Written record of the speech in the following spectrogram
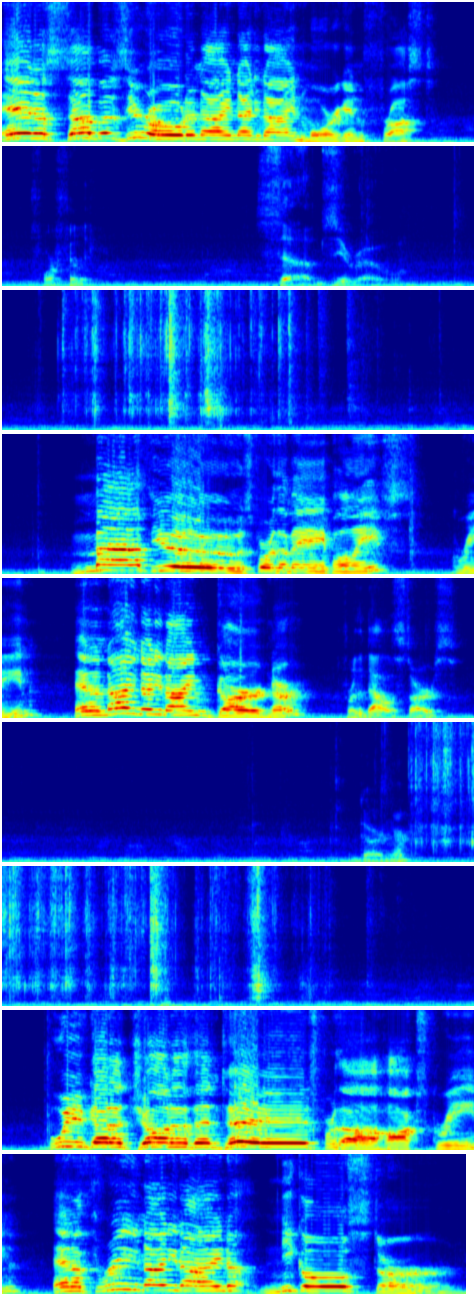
And a sub zero to 9.99 Morgan Frost for Philly. Sub zero. Matthews for the Maple Leafs. Green. And a 9.99 Gardner for the Dallas Stars. Gardner. We've got a Jonathan Toews for the Hawks green. And a 3.99 Nico Sturm.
